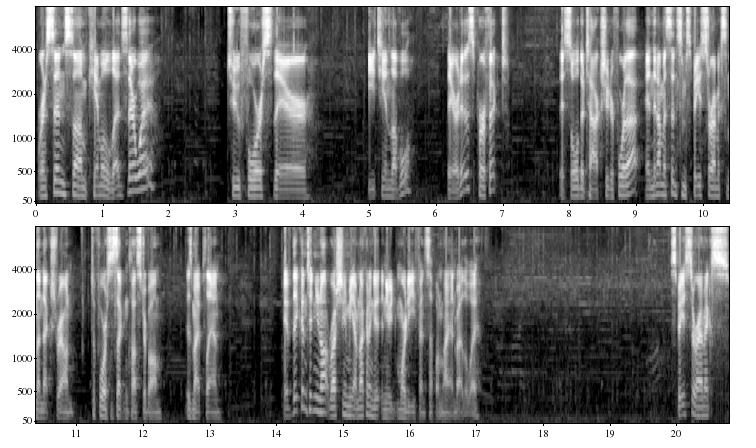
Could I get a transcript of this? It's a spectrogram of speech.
We're going to send some camo leads their way to force their Etienne level. There it is. Perfect. They sold their tack shooter for that. And then I'm going to send some space ceramics in the next round to force a second cluster bomb, is my plan. If they continue not rushing me, I'm not going to get any more defense up on my end, by the way. Space ceramics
